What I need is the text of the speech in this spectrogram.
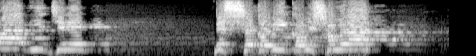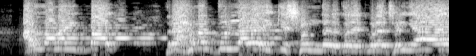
মায়া দিয়েছিলেন বিশ্বকবি কবি সম্রাট আল্লামা ইকবাল রহমতুল্লাহ রাই কি সুন্দর করে বলেছেন ইয়ার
